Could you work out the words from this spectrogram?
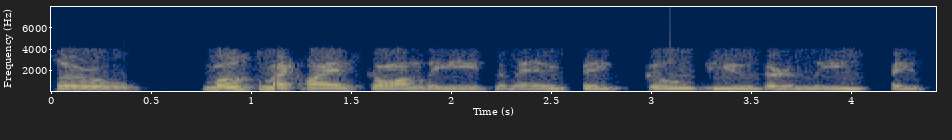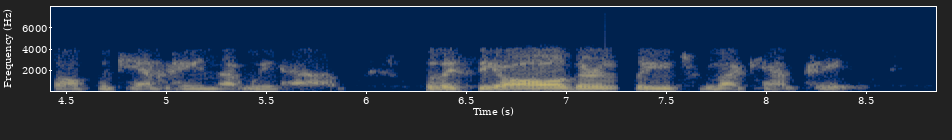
So most of my clients go on leads and they, they go view their leads based off the campaign that we have. So they see all their leads from that campaign.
